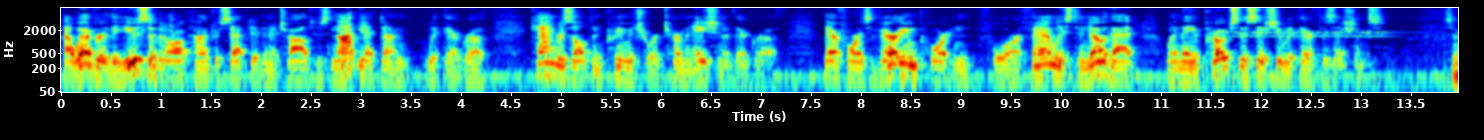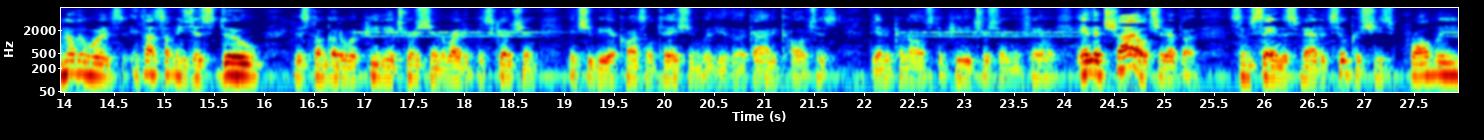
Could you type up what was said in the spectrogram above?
However, the use of an oral contraceptive in a child who's not yet done with their growth can result in premature termination of their growth. Therefore, it's very important for families to know that when they approach this issue with their physicians. So, in other words, it's not something you just do, just don't go to a pediatrician to write a prescription. It should be a consultation with either the gynecologist, the endocrinologist, the pediatrician, and the family. And the child should have a, some say in this matter, too, because she's probably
